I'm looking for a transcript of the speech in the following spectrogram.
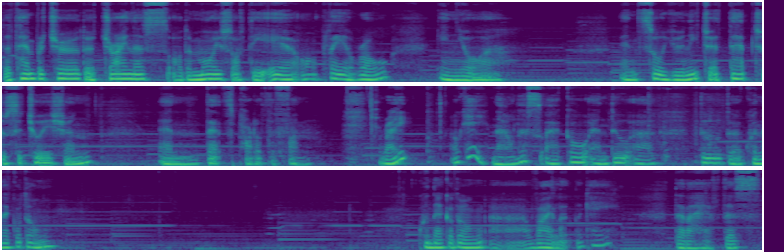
The temperature, the dryness, or the moist of the air all play a role in your, and so you need to adapt to situation, and that's part of the fun, right? Okay, now let's uh, go and do uh, do the quinacridone quinacridone uh, violet, okay? That I have this.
